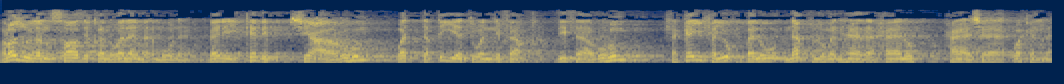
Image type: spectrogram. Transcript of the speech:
رجلا صادقا ولا مأمونا بل الكذب شعارهم والتقية والنفاق دثارهم فكيف يقبل نقل من هذا حاله؟ حاشا وكلا.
